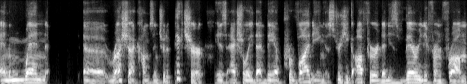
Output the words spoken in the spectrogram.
And when uh, Russia comes into the picture is actually that they are providing a strategic offer that is very different from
